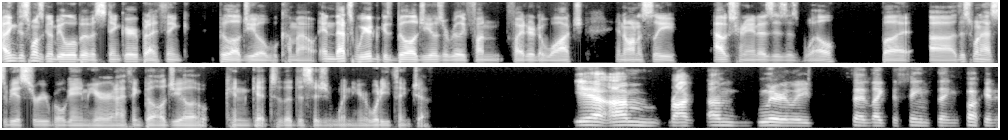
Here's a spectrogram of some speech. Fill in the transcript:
I think this one's going to be a little bit of a stinker, but I think Bill Algeo will come out. And that's weird because Bill Algeo is a really fun fighter to watch. And honestly, Alex Hernandez is as well. But uh, this one has to be a cerebral game here. And I think Bill Algeo can get to the decision win here. What do you think, Jeff? Yeah, I'm rock. I'm literally said like the same thing. Fucking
